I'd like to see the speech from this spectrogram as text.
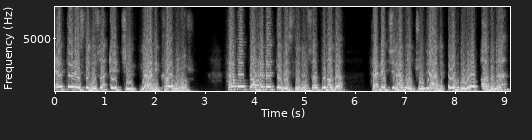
etle besleniyorsa etçil yani karnivor. Hem otla hem etle besleniyorsa buna da hem etçil hem otçul yani omnivor adını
